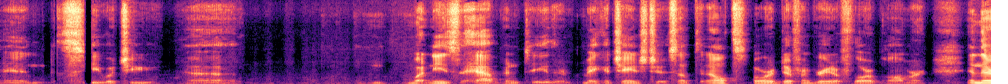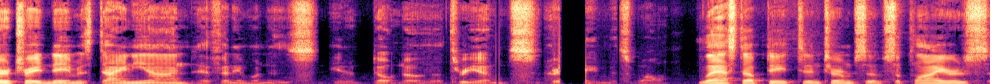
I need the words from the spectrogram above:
and see what you uh, what needs to happen to either make a change to something else or a different grade of fluoropolymer. And their trade name is Dyneon. If anyone is you know don't know the 3M's trade name as well. Last update in terms of suppliers,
